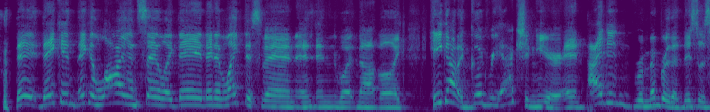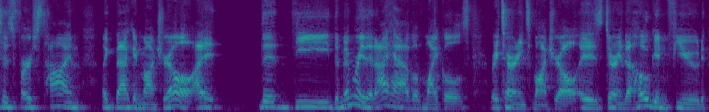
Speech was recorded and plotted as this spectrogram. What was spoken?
they they can they can lie and say like they they didn't like this man and and whatnot, but like he got a good reaction here, and I didn't remember that this was his first time like back in Montreal. I the the the memory that I have of Michaels returning to Montreal is during the Hogan feud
